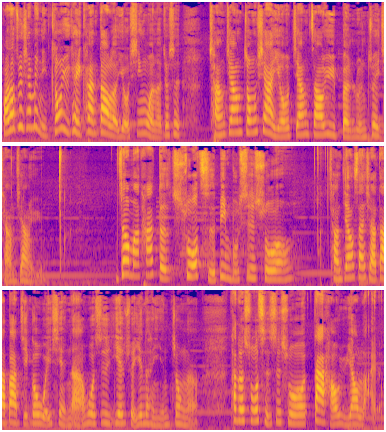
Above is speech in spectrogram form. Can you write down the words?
滑到最下面，你终于可以看到了有新闻了，就是长江中下游将遭遇本轮最强降雨。你知道吗？他的说辞并不是说长江三峡大坝结构危险啊，或者是淹水淹得很严重啊。他的说辞是说大豪雨要来了。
